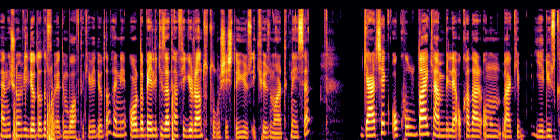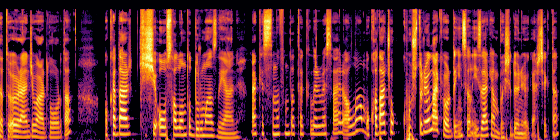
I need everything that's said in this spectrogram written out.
hani şunu videoda da söyledim bu haftaki videoda. Hani orada belli ki zaten figüran tutulmuş işte 100 200 mü artık neyse. Gerçek okuldayken bile o kadar onun belki 700 katı öğrenci vardı orada. O kadar kişi o salonda durmazdı yani. Herkes sınıfında takılır vesaire. Allah'ım o kadar çok koşturuyorlar ki orada insanı izlerken başı dönüyor gerçekten.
